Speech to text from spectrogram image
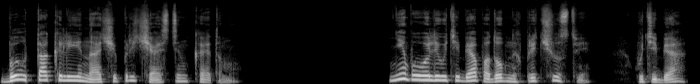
был так или иначе причастен к этому. Не было ли у тебя подобных предчувствий? У тебя,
